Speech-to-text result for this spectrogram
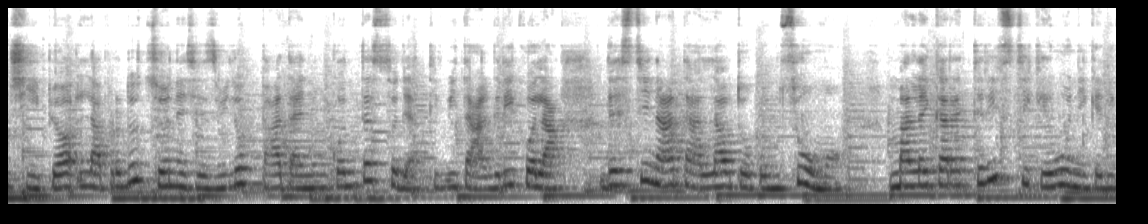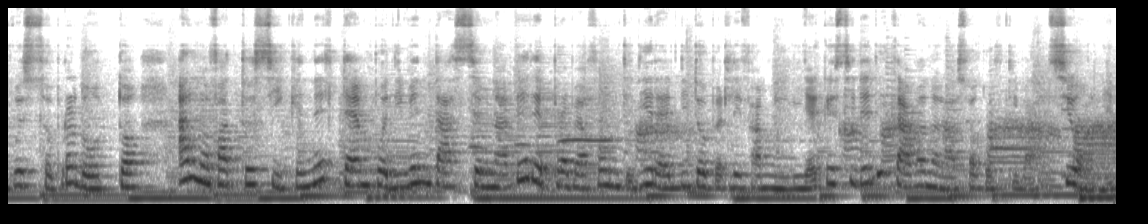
In principio la produzione si è sviluppata in un contesto di attività agricola destinata all'autoconsumo, ma le caratteristiche uniche di questo prodotto hanno fatto sì che nel tempo diventasse una vera e propria fonte di reddito per le famiglie che si dedicavano alla sua coltivazione.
